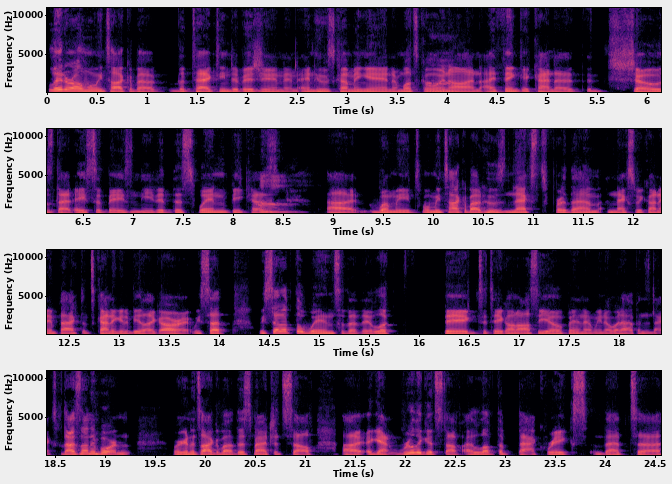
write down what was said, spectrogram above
later on when we talk about the tag team division and, and who's coming in and what's going Mhm. on, I think it kind of shows that Ace of Bays needed this win because Mhm. Uh when we when we talk about who's next for them next week on impact it's kind of going to be like all right we set we set up the win so that they look big to take on aussie open and we know what happens next. But that's not important. We're going to talk about this match itself. Uh again really good stuff. I love the back rakes that uh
